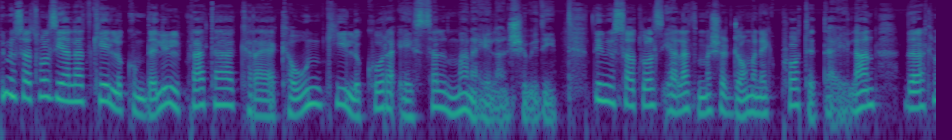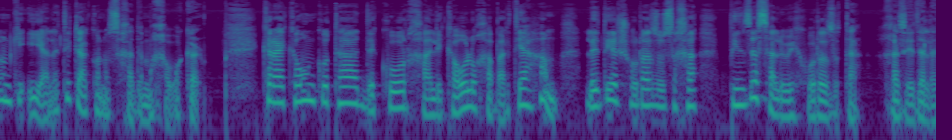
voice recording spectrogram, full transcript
په نیو ساوت ویلز ایالت کې له کوم دلیل پرته کرایه کوونکي له کوره ایستل منع اعلان شوې دي د نیو ساوت ویلز ایالت مشر ډومینیک پروتت دا اعلان د راتلونکو ایالتي ټاکنو څخه د مخه وکړ کرایه کوونکو ته د کور خالی کولو خبرتیا هم له ډیر شورزو څخه 15 سلوي خورزو ته غزیدل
